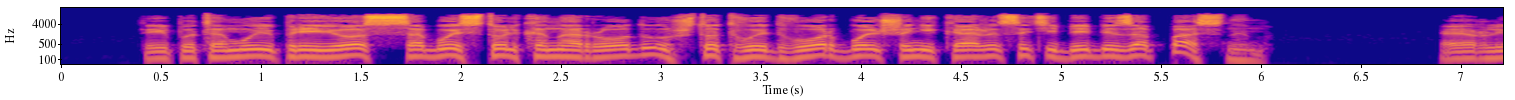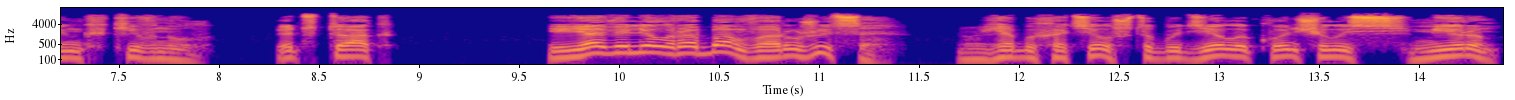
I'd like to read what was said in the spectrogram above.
— Ты потому и привез с собой столько народу, что твой двор больше не кажется тебе безопасным. Эрлинг кивнул. — Это так. И я велел рабам вооружиться. Но я бы хотел, чтобы дело кончилось миром.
